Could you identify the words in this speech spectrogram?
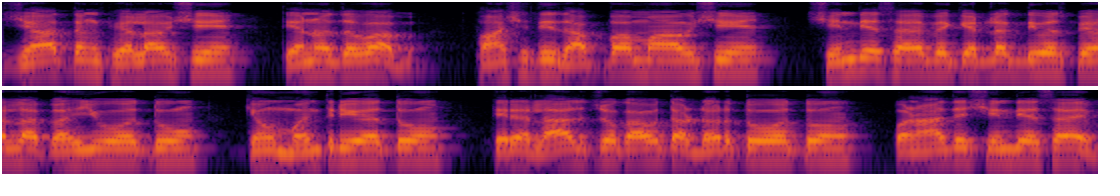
જે આતંક ફેલાવશે તેનો જવાબ ફાંસીથી જ આપવામાં આવશે. શિંદે સાહેબે કેટલાક દિવસ પહેલાં કહ્યું હતું કે હું મંત્રી હતો, ત્યારે લાલ ચોક આવતા ડરતો હતો, પણ આજે શિંદે સાહેબ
